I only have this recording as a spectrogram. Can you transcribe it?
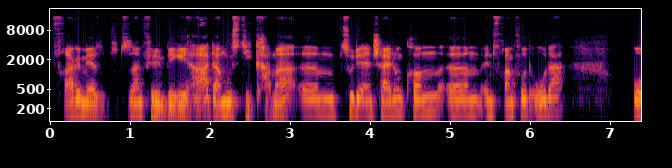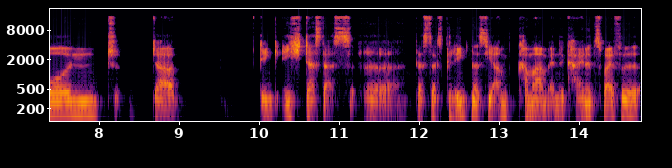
Frage mehr sozusagen für den BGH. Da muss die Kammer ähm, zu der Entscheidung kommen ähm, in Frankfurt oder. Und da denke ich, dass das, äh, dass das gelingt, dass die Kammer am Ende keine Zweifel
